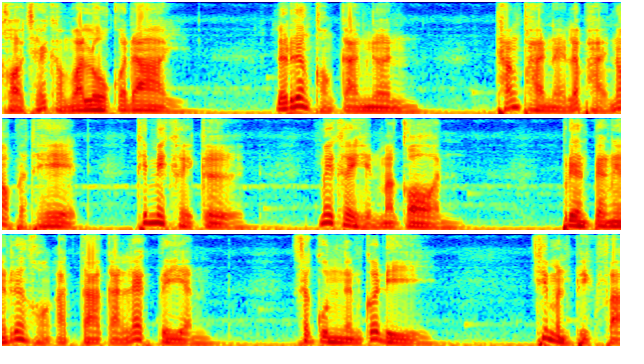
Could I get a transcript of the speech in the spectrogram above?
ขอใช้คำว่าโลกก็ได้ และเรื่องของการเงิน ทั้งภายในและภายนอกประเทศที่ไม่เคยเกิด ไม่เคยเห็นมาก่อน เปลี่ยนแปลงในเรื่องของอัตราการแลกเปลี่ยน สกุลเงินก็ดี ที่มันพลิกฟ้า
